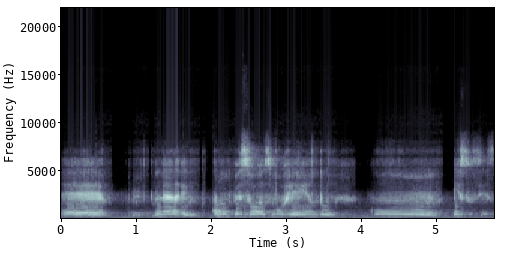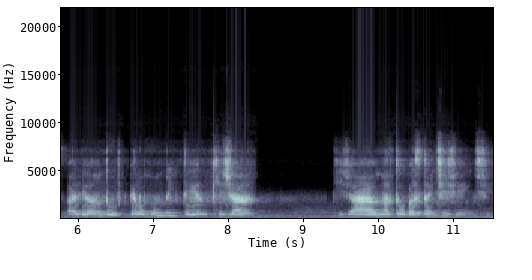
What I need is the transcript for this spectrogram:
É, né, com pessoas morrendo, com isso se espalhando pelo mundo inteiro, que já, que já matou bastante gente.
